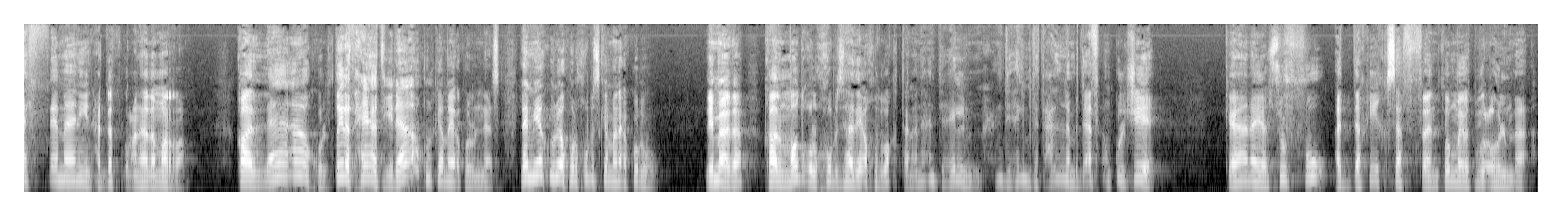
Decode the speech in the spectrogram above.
الثمانين. حدثتكم عن هذا مرة. قال لا آكل طيلة حياتي لا آكل كما يأكل الناس. لم يكن يأكل خبز كما نأكله. لماذا؟ قال مضغ الخبز هذا يأخذ وقتا. أنا عندي علم عندي علم تتعلم بدي أفهم كل شيء. كان يسف الدقيق سفا ثم يتبعه الماء.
